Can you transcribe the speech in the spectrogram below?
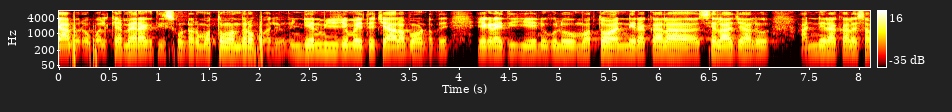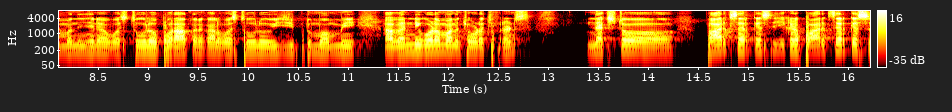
యాభై రూపాయలు కెమెరాకి తీసుకుంటారు మొత్తం వంద రూపాయలు. ఇండియన్ మ్యూజియం అయితే చాలా బాగుంటుంది. ఇక్కడైతే ఏనుగులు మొత్తం అన్ని రకాల శిలాజాలు అన్ని రకాల సంబంధించిన వస్తువులు పురాతన కాల వస్తువులు ఈజిప్ట్ మమ్మీ అవన్నీ కూడా మనం చూడవచ్చు ఫ్రెండ్స్. నెక్స్ట్ పార్క్ సర్కస్ ఇక్కడ పార్క్ సర్కస్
